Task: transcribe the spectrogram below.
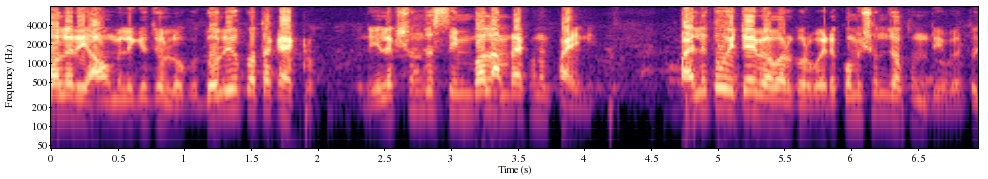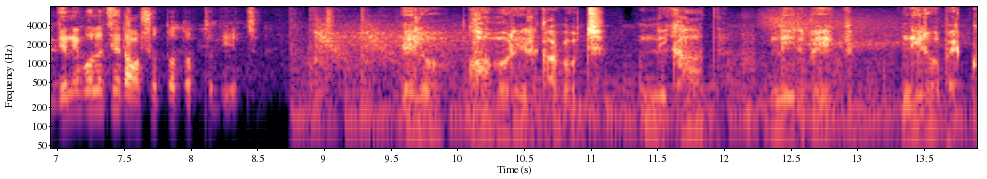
দলেরই, আওয়ামী লীগের যে লোগো দলীয় পতাকা একরকম। ইলেকশন যে সিম্বল আমরা এখনও পাইনি। পাইলে তো ওইটাই ব্যবহার করব, এটা কমিশন যখন দিবে, তো যিনি বলেছে এটা অসত্য তথ্য দিয়েছে। এলো খবরের কাগজ, নিখাদ, নির্ভীক, নিরপেক্ষ।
